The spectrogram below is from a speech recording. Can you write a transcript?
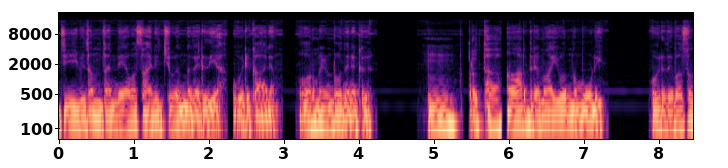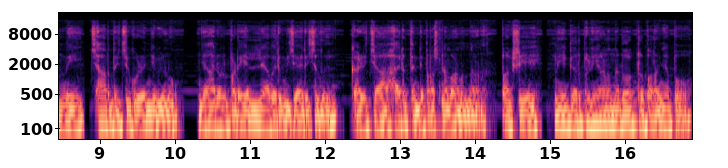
ജീവിതം തന്നെ അവസാനിച്ചു എന്ന് കരുതിയ ഒരു കാലം. ഓർമ്മയുണ്ടോ നിനക്ക്? വൃദ്ധ ആർദ്രമായി ഒന്ന് മൂളി ഒരു ദിവസം നീ ഛർദ്ദിച്ചു കുഴഞ്ഞു വീണു. ഞാനുൾപ്പെടെ എല്ലാവരും വിചാരിച്ചത് കഴിച്ച ആഹാരത്തിന്റെ പ്രശ്നമാണെന്നാണ്. പക്ഷേ നീ ഗർഭിണിയാണെന്ന് ഡോക്ടർ പറഞ്ഞപ്പോ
